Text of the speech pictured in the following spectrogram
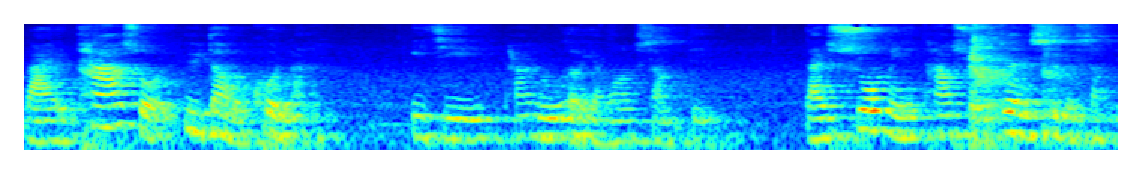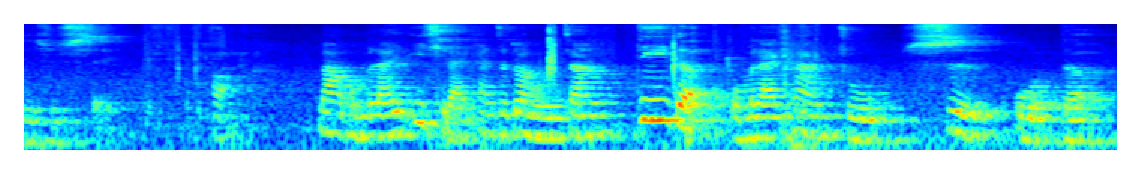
来他所遇到的困难，以及他如何仰望上帝，来说明他所认识的上帝是谁？好，那我们来一起来看这段文章。第一个，我们来看主是我的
